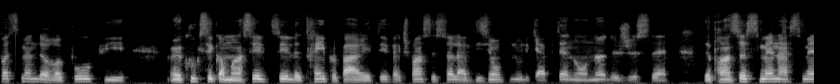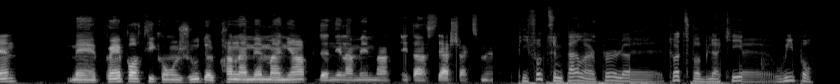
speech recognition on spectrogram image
pas de semaine de repos. Puis un coup que c'est commencé, le train ne peut pas arrêter. Fait que je pense que c'est ça la vision que nous, les capitaines, on a de juste euh, de, prendre ça semaine à semaine, mais peu importe qui qu'on joue, de le prendre de la même manière et donner la même intensité à chaque semaine. Puis il faut que tu me parles un peu. Là. Euh, toi, tu vas bloquer, euh, oui, pour,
